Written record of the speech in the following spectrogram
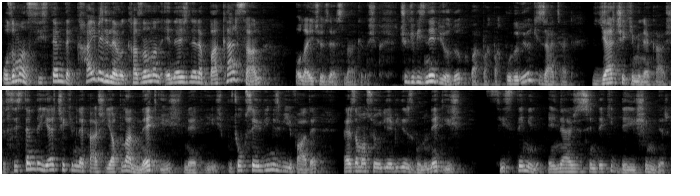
O zaman sistemde kaybedilen ve kazanılan enerjilere bakarsan olayı çözersin arkadaşım. Çünkü biz ne diyorduk? Bak bak bak burada diyor ki zaten yer çekimine karşı. Sistemde yer çekimine karşı yapılan net iş, net iş. Bu çok sevdiğimiz bir ifade. Her zaman söyleyebiliriz bunu. Net iş sistemin enerjisindeki değişimdir.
